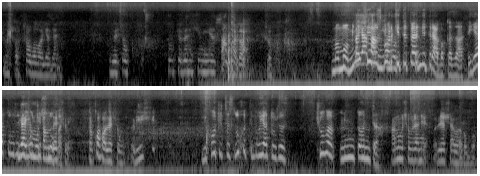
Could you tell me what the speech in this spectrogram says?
Ну що, що Володя день? Ви сам казав? Що? мамо, мені Та я ці там розборки йому- тепер не треба казати. Я то вже Я не йому хочу там слухати. лишив. Такого лишив ріжки. Не хочу це слухати, бо я то вже чула, мені того не треба. А ну ще вже не лишила роботу.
